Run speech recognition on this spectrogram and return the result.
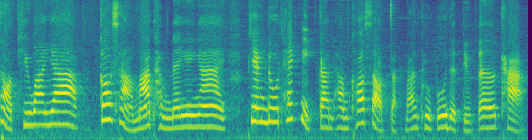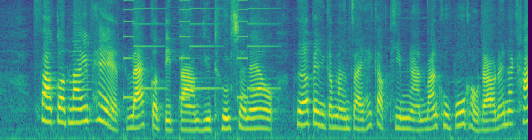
สอบที่ว่ายากก็สามารถทำได้ง่าย ๆ เพียงดูเทคนิคการทำข้อสอบจากบ้านครูปูเดอะติวเตอร์ค่ะ ฝากกดไลค์เพจและกดติดตาม YouTube Channel เพื่อเป็นกำลังใจให้กับทีมงานบ้านครูปู้ของเราด้วยนะคะ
